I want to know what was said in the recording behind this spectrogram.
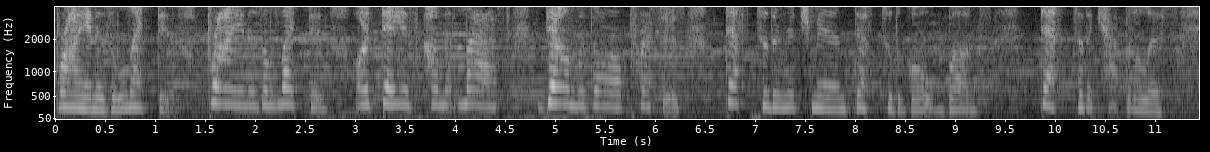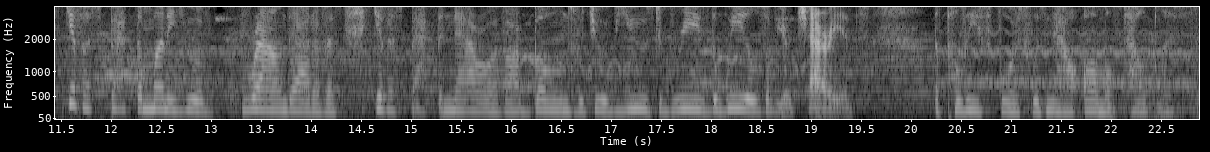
Bryan is elected! Bryan is elected! Our day has come at last! Down with our oppressors! Death to the rich man, death to the gold bugs, death to the capitalists. Give us back the money you have ground out of us. Give us back the marrow of our bones which you have used to grease the wheels of your chariots. The police force was now almost helpless.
